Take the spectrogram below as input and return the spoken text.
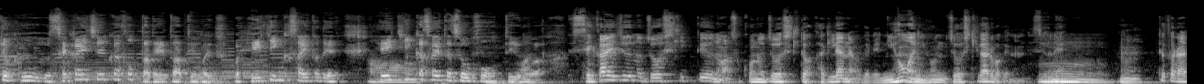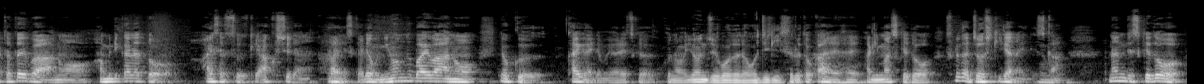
結局世界中から取ったデータっていうのは平均化されたで、平均化された情報っていうのが、世界中の常識っていうのはそこの常識とは限らないわけで、日本は日本の常識があるわけなんですよね。うんうん。だから、例えば、あの、アメリカだと挨拶するとき握手じゃないですか。でも日本の場合は、あの、よく海外でも言われるんですけど、この45度でお辞儀するとかはいはいありますけど、それが常識じゃないですか。なんですけど、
